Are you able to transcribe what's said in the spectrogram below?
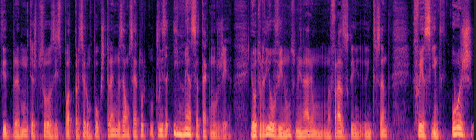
que para muitas pessoas isso pode parecer um pouco estranho, mas é um setor que utiliza imensa tecnologia. Eu outro dia ouvi num seminário uma frase interessante que foi a seguinte: hoje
